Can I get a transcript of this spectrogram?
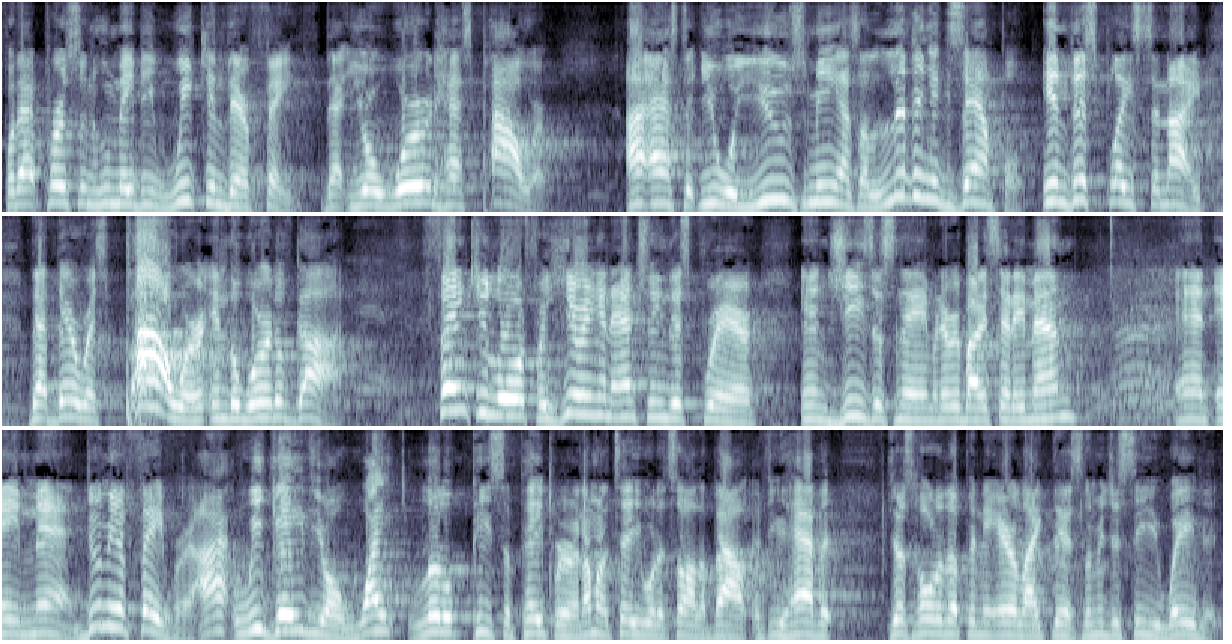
for that person who may be weak in their faith that your word has power, I ask that you will use me as a living example in this place tonight that there is power in the word of God. Thank you, Lord, for hearing and answering this prayer in Jesus' name. And everybody said, Amen and amen. Do me a favor. I, we gave you a white little piece of paper, and I'm going to tell you what it's all about. If you have it, just hold it up in the air like this. Let me just see you wave it.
